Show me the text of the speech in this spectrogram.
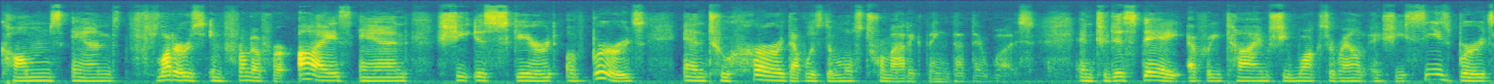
comes and flutters in front of her eyes and she is scared of birds. And to her that was the most traumatic thing that there was. And to this day every time she walks around and she sees birds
